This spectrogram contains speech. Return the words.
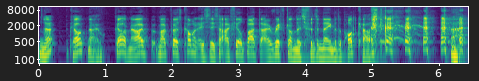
no, God, no. God, no. I, my first comment is this I feel bad that I riffed on this for the name of the podcast.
